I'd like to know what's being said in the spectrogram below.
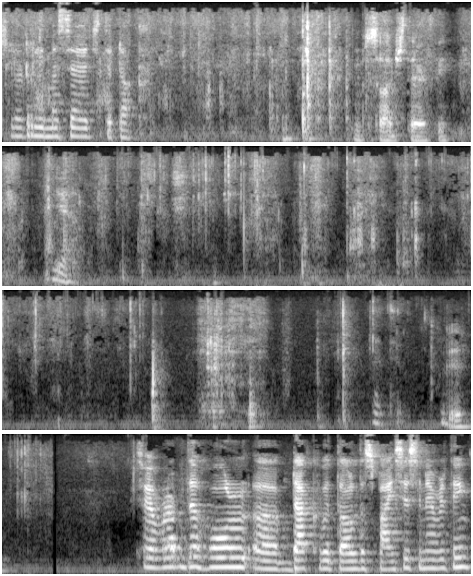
Just literally massage the duck. Massage therapy. Yeah. That's it. Good. So I've rubbed the whole uh, duck with all the spices and everything.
